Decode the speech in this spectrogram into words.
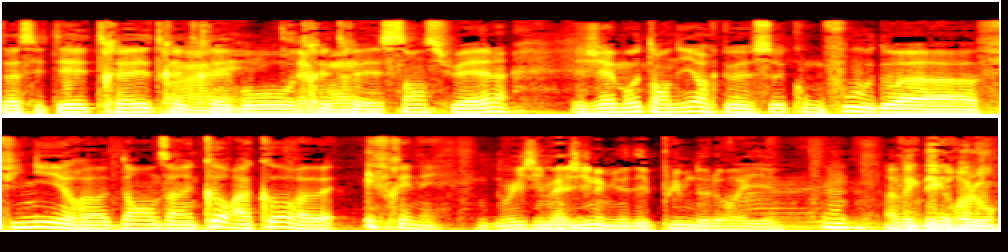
Ça, c'était très très beau, très très bon. très sensuel. J'aime autant dire que ce kung-fu doit finir dans un corps à corps euh, effréné. Oui, j'imagine au milieu des plumes de l'oreiller. Mm. Avec des grelots.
